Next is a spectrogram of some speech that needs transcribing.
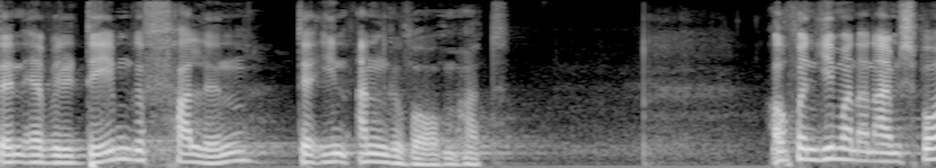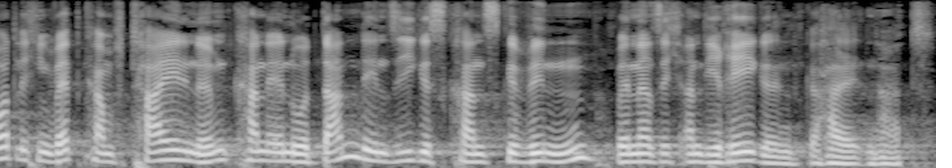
denn er will dem gefallen, der ihn angeworben hat. Auch wenn jemand an einem sportlichen Wettkampf teilnimmt, kann er nur dann den Siegeskranz gewinnen, wenn er sich an die Regeln gehalten hat.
